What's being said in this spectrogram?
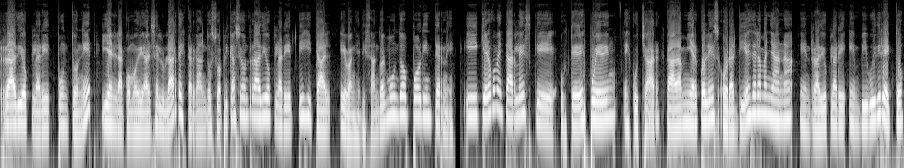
radioclaret.net y en la comodidad del celular descargando su aplicación Radio Claret Digital Evangelizando al Mundo por Internet. Y quiero comentarles que ustedes pueden escuchar cada miércoles hora 10 de la mañana en Radio Claret en vivo y directo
